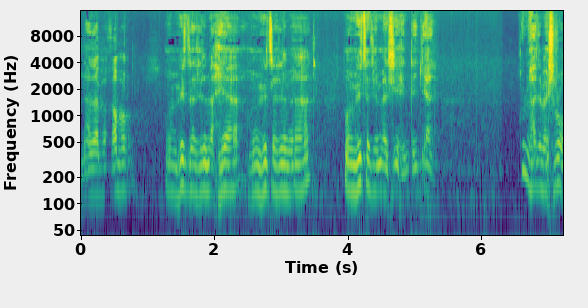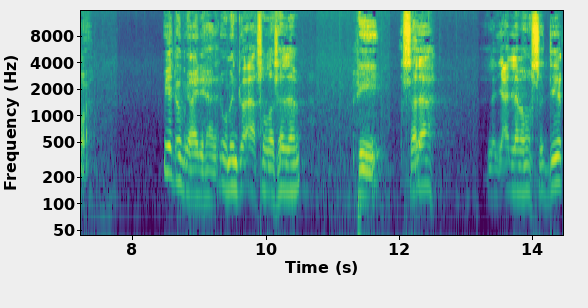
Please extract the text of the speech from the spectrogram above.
من عذاب القبر ومن فتنة المحيا ومن فتنة الممات ومن فتنة المسيح الدجال. كل هذا مشروع. ويدعو بغير هذا. ومن دعاء صلى الله عليه وسلم في الصلاة الذي علمه الصديق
